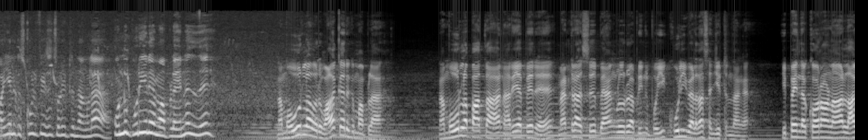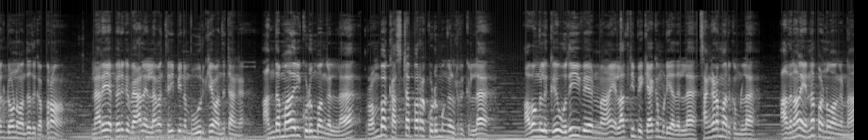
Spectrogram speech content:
பையனுக்கு ஸ்கூல் ஃபீஸ்னு சொல்லிட்டு இருந்தாங்களே. ஒன்றும் புரியலையே மாப்பிள என்னது நம்ம ஊரில் ஒரு வழக்கம் இருக்கு மாப்ள நம்ம ஊரில் பார்த்தா நிறைய பேர் மெட்ராஸு பெங்களூரு அப்படின்னு போய் கூலி வேலை தான் செஞ்சுட்டு இருந்தாங்க. இப்போ இந்த கொரோனா லாக்டவுன் வந்ததுக்கப்புறம் நிறைய பேருக்கு வேலை இல்லாமல் திருப்பி நம்ம ஊருக்கே வந்துட்டாங்க. அந்த மாதிரி குடும்பங்களில் ரொம்ப கஷ்டப்படுற குடும்பங்கள் இருக்குல்ல அவங்களுக்கு உதவி வேணும்னா எல்லாத்தையும் போய் கேட்க முடியாதுல்ல? சங்கடமாக இருக்கும்ல? அதனால என்ன பண்ணுவாங்கன்னா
